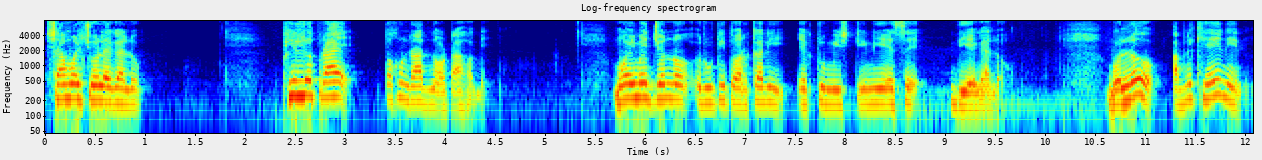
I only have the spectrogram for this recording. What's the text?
শ্যামল চলে গেল। ফিরল প্রায় তখন রাত নটা হবে। মহিমের জন্য রুটি তরকারি একটু মিষ্টি নিয়ে এসে দিয়ে গেল। বলল, আপনি খেয়ে নিন।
